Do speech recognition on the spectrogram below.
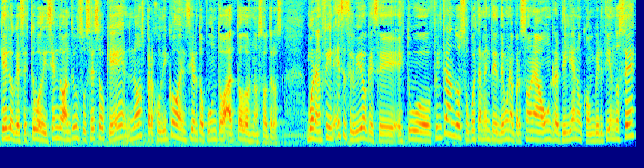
qué es lo que se estuvo diciendo ante un suceso que nos perjudicó en cierto punto a todos nosotros. Bueno, en fin, ese es el video que se estuvo filtrando, supuestamente de una persona o un reptiliano convirtiéndose.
